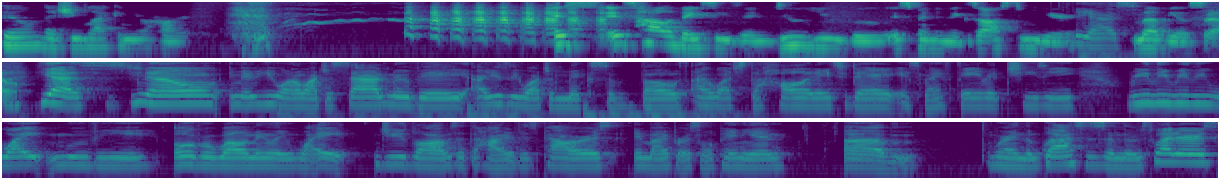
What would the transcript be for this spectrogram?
film that you like in your heart. It's it's holiday season. Do you, boo? It's been an exhausting year. yes. Love yourself. Yes, you know, maybe you want to watch a sad movie. I usually watch a mix of both. I watched The Holiday today. It's my favorite cheesy, really, really white movie, overwhelmingly white. Jude Law was at the height of his powers, in my personal opinion. Um, wearing them glasses and them sweaters.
